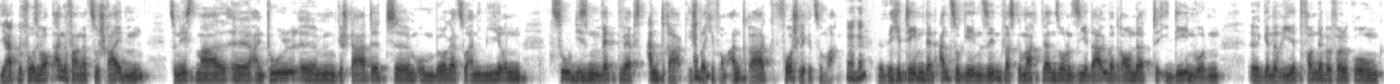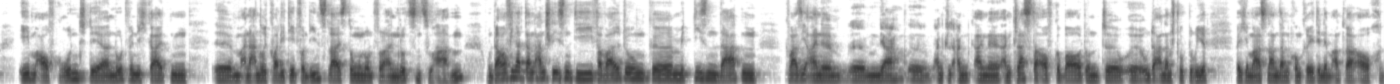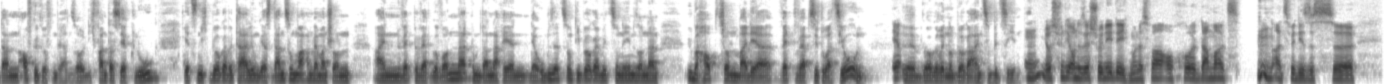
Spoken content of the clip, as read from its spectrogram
Die hat, bevor sie überhaupt angefangen hat zu schreiben, zunächst mal äh, ein Tool ähm, gestartet, ähm, um Bürger zu animieren, zu diesem Wettbewerbsantrag, ich mhm. spreche vom Antrag, Vorschläge zu machen. Mhm. Welche Themen denn anzugehen sind, was gemacht werden soll. Und siehe da, über 300 Ideen wurden äh, generiert von der Bevölkerung, eben aufgrund der Notwendigkeiten, ähm, eine andere Qualität von Dienstleistungen und von einem Nutzen zu haben. Und daraufhin hat dann anschließend die Verwaltung äh, mit diesen Daten quasi eine, ähm, ja, äh, ein, eine, ein Cluster aufgebaut und äh, unter anderem strukturiert, welche Maßnahmen dann konkret in dem Antrag auch dann aufgegriffen werden sollen. Ich fand das sehr klug, jetzt nicht Bürgerbeteiligung erst dann zu machen, wenn man schon einen Wettbewerb gewonnen hat, um dann nachher in der Umsetzung die Bürger mitzunehmen, sondern überhaupt schon bei der Wettbewerbssituation ja. äh, Bürgerinnen und Bürger einzubeziehen. Mhm. Ja, das finde ich auch eine sehr schöne Idee. Ich meine, das war auch äh, damals, als wir dieses äh,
